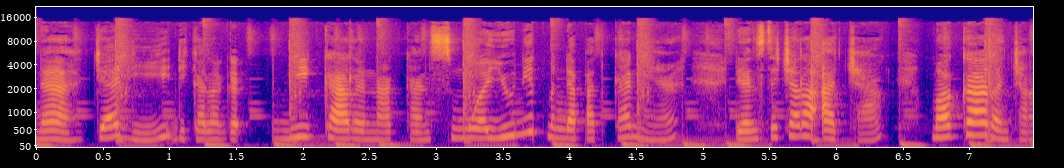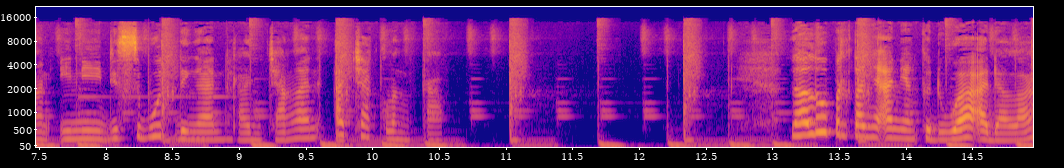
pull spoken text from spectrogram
Nah, jadi dikarenakan, dikarenakan semua unit mendapatkannya dan secara acak, maka rancangan ini disebut dengan rancangan acak lengkap. Lalu pertanyaan yang kedua adalah,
